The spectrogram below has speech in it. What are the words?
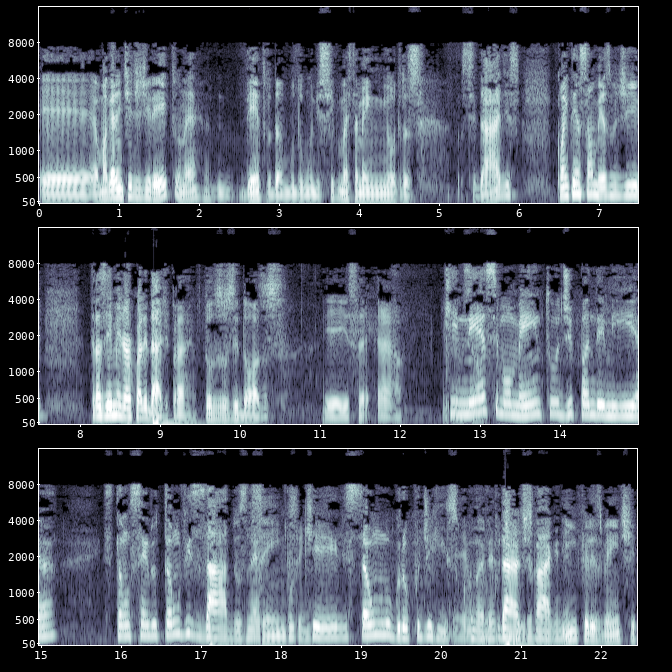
é, é, uma garantia de direito, né, dentro do, do município, mas também em outras cidades, com a intenção mesmo de trazer melhor qualidade para todos os idosos. E isso é a que nesse momento de pandemia estão sendo tão visados, né? Sim, Porque sim. eles estão no grupo de risco, é, não é verdade, Wagner? Infelizmente,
